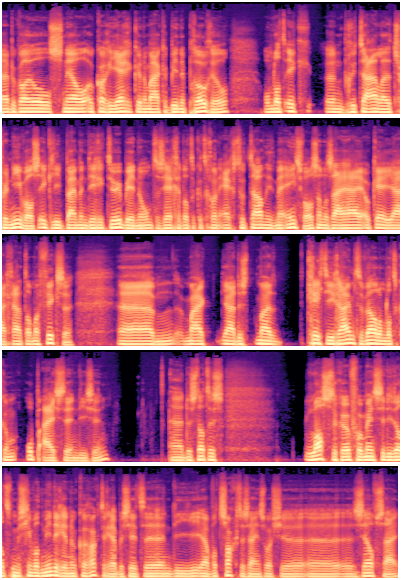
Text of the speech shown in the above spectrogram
heb ik wel heel snel ook carrière kunnen maken binnen ProRail. Omdat ik een brutale trainee was. Ik liep bij mijn directeur binnen om te zeggen dat ik het gewoon ergens totaal niet mee eens was. En dan zei hij, oké, ja, ga het maar fixen. Ehm, maar ja, dus maar kreeg die ruimte wel omdat ik hem opeiste in die zin. Eh, dus dat is lastiger voor mensen die dat misschien wat minder in hun karakter hebben zitten. En die ja, wat zachter zijn, zoals je eh, zelf zei.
